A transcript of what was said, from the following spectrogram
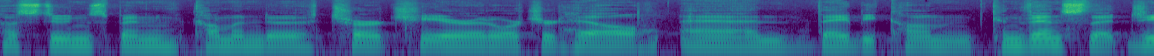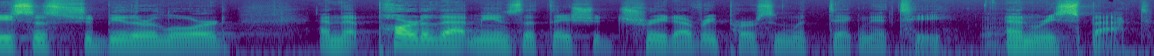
a student's been coming to church here at Orchard Hill and they become convinced that Jesus should be their Lord and that part of that means that they should treat every person with dignity mm-hmm. and respect.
